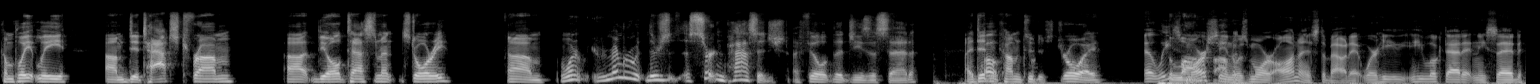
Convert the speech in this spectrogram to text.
Completely um, detached from uh, the Old Testament story. Um, remember, there's a certain passage I feel that Jesus said, "I didn't oh, come to destroy." At least Marcion was more honest about it, where he he looked at it and he said,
